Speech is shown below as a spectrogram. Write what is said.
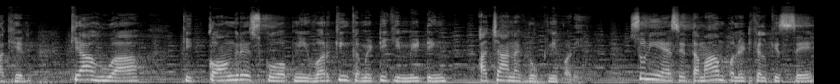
आखिर क्या हुआ कि कांग्रेस को अपनी वर्किंग कमेटी की मीटिंग अचानक रोकनी पड़ी? सुनिए ऐसे तमाम पॉलिटिकल किस्से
